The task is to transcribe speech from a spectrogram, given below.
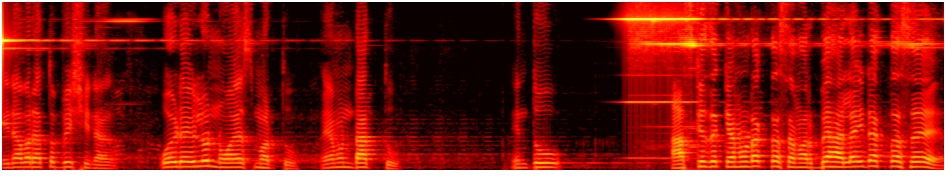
এটা আবার এত বেশি না। ওইটা হইল নয়েস মারতো এমন ডাকতো। কিন্তু আজকে যে কেন ডাকতেছে আমার বেহালাই ডাকতেছে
